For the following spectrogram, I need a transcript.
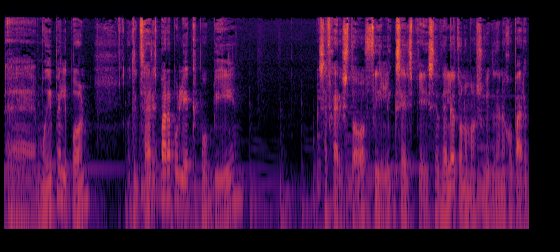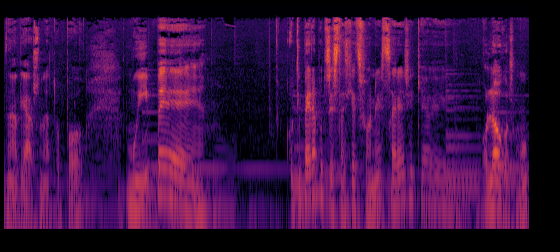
Ε, μου είπε λοιπόν ότι της άρεσε πάρα πολύ η εκπομπή. Σε ευχαριστώ, φίλοι, ξέρεις ποια είσαι. Δεν λέω το όνομά σου γιατί δεν έχω πάρει την αδειά σου να το πω. Μου είπε ότι πέρα από τη ζεστασιά της φωνής της αρέσει και ο λόγος μου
